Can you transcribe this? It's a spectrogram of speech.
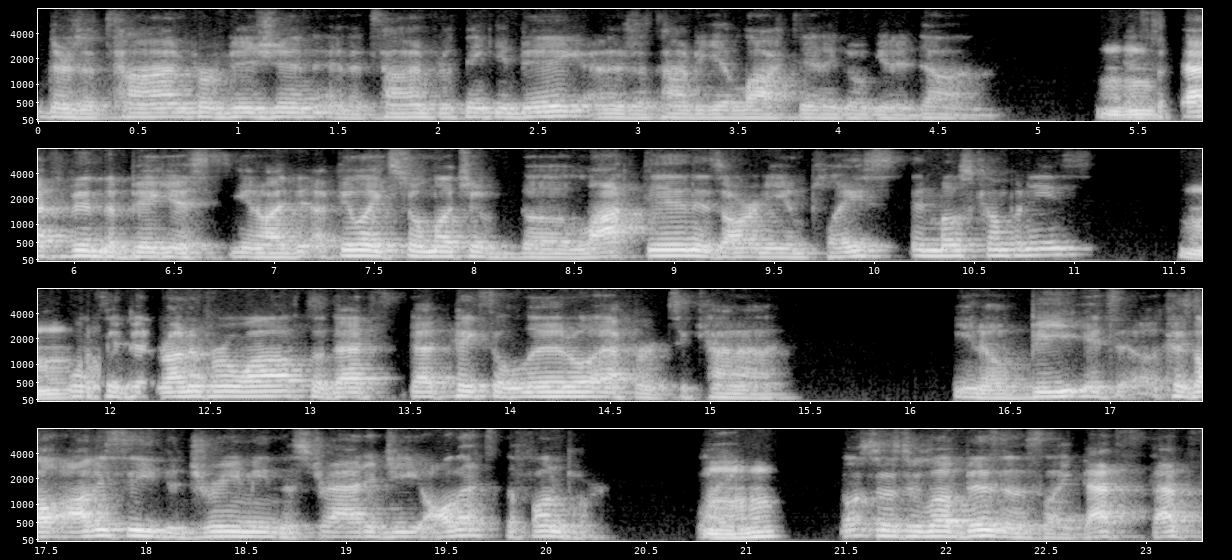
there's a time for vision and a time for thinking big, and there's a time to get locked in and go get it done. Mm-hmm. So that's been the biggest, you know, I, I, feel like so much of the locked in is already in place in most companies mm-hmm. once they've been running for a while. So that's that takes a little effort to kind of, you know, be it's because obviously the dreaming, the strategy, all that's the fun part. Like mm-hmm. most of us who love business, like that's that's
